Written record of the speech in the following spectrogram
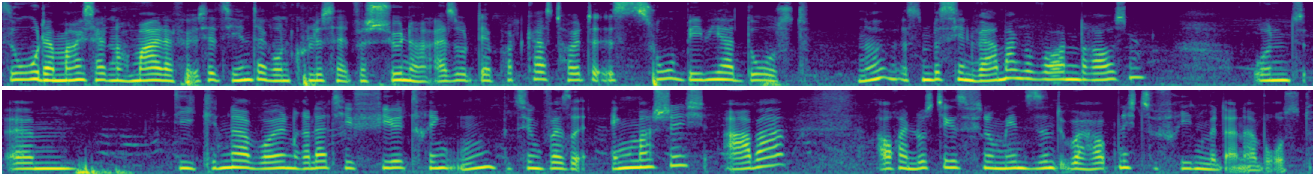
So, dann mache ich es halt nochmal. Dafür ist jetzt die Hintergrundkulisse etwas schöner. Also der Podcast heute ist zu Baby hat Durst. Ne? Ist ein bisschen wärmer geworden draußen. Und ähm, die Kinder wollen relativ viel trinken, beziehungsweise engmaschig, aber auch ein lustiges Phänomen, sie sind überhaupt nicht zufrieden mit einer Brust.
